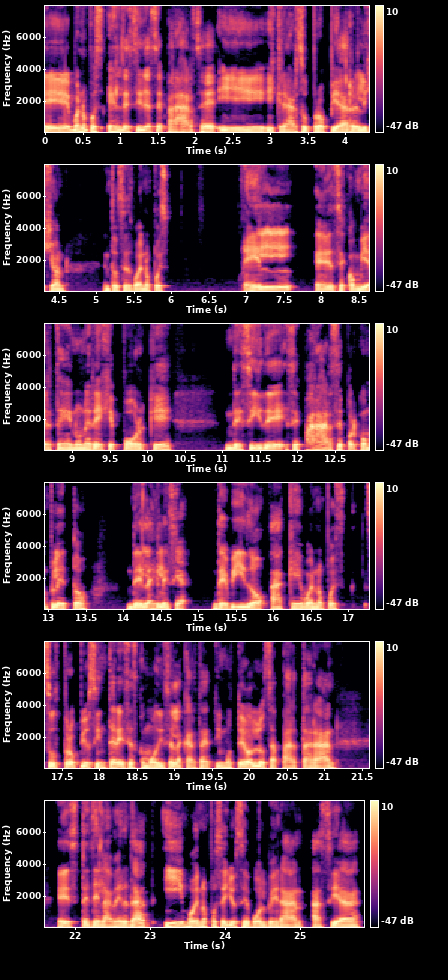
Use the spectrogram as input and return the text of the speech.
eh, bueno pues él decide separarse y crear su propia religión entonces, bueno, pues él, se convierte en un hereje porque decide separarse por completo de la iglesia debido a que, bueno, pues sus propios intereses, como dice la carta de Timoteo, los apartarán este, de la verdad y bueno, pues ellos se volverán hacia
